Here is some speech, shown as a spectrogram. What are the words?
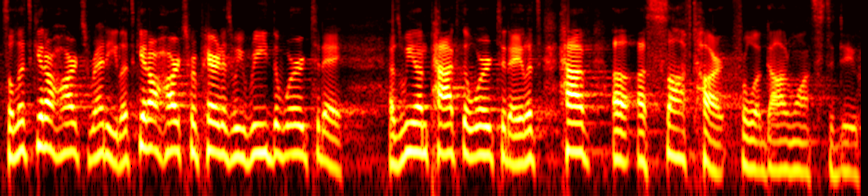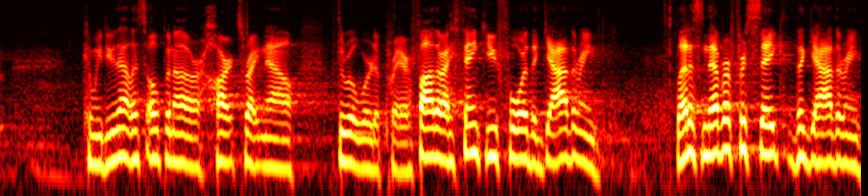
So let's get our hearts ready. Let's get our hearts prepared as we read the word today. As we unpack the word today, let's have a, a soft heart for what God wants to do. Can we do that? Let's open our hearts right now through a word of prayer. Father, I thank you for the gathering. Let us never forsake the gathering.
